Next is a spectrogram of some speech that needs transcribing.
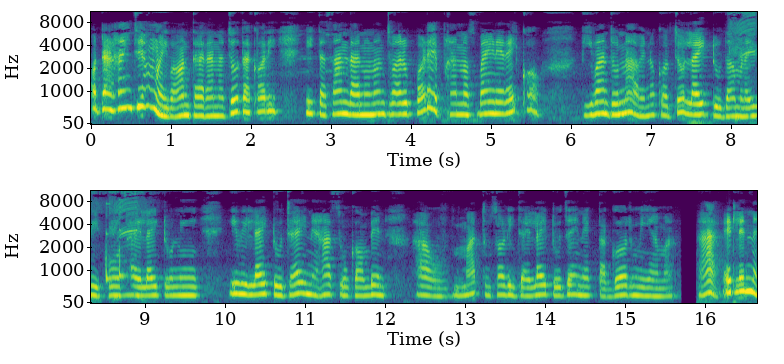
ઓટા હાઈ જે હું આવ્યા? અંધારાના જોતા કરી એ તો સાંદાનું અંજવાળું પડે, ફાનસ બાયણે રાખ્યો. થી વાંધો ના આવે, નકર જો લાઈટું ગામડા એવી ઘો થાય લાઈટોની. એવી લાઈટું જાય ને હા શું કહું બેન. હા માથું સડી જાય, લાઈટું જાય ને એકતા ગરમી આમાં. હા, એટલે જ ને.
